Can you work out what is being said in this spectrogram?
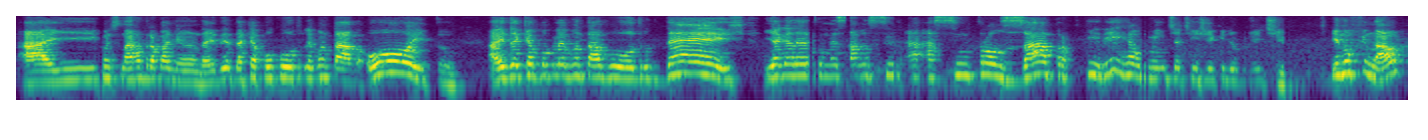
Aí continuava trabalhando. Aí daqui a pouco o outro levantava, oito. Aí daqui a pouco levantava o outro 10, e a galera começava assim, a, a se entrosar para querer realmente atingir aquele objetivo. E no final,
